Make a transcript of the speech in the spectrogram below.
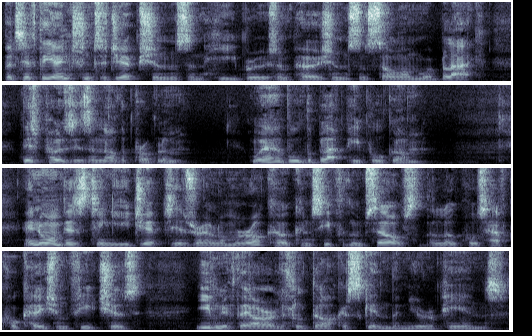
But if the ancient Egyptians and Hebrews and Persians and so on were black, this poses another problem. Where have all the black people gone? Anyone visiting Egypt, Israel, or Morocco can see for themselves that the locals have Caucasian features, even if they are a little darker skinned than Europeans.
